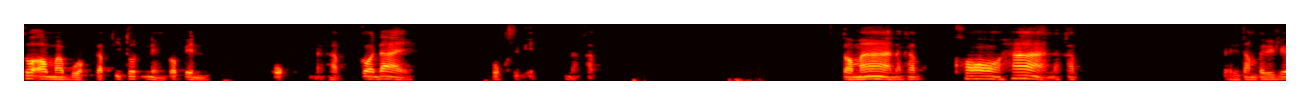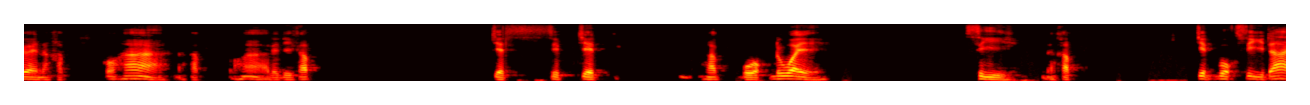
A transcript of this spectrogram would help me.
ก็เอามาบวกกับที่ทดหนึ่งก็เป็นหกนะครับ ก็ได้หกสิบเอ็ด นะครับ ต่อมานะครับ ข้อห้านะครับไปทำไปเรื่อยๆนะครับ ข้อห้านะครับ ข้อห้าอะไรดีครับเจ็ดสิบเจ็ดครับ บวกด้วยสี่นะครับเจ็ดบวกสี่ได้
